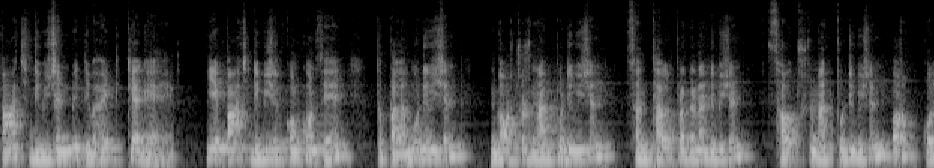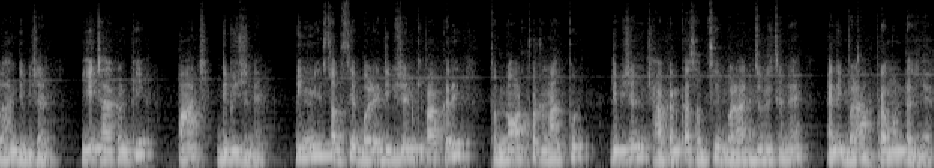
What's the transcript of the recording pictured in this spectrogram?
पाँच डिवीज़न में डिवाइड किया गया है। ये पाँच डिवीज़न कौन कौन से हैं? तो Palamu division, north Chhotanagpur division, Santhal Pargana division, south Chhotanagpur division और कोल्हान डिवीज़न। ये झारखंड के पाँच डिवीज़न है। इनमें सबसे बड़े डिवीज़न की बात करें तो नॉर्थ छोटानागपुर डिवीज़न झारखंड का सबसे बड़ा डिवीज़न है, यानी बड़ा प्रमंडल है।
